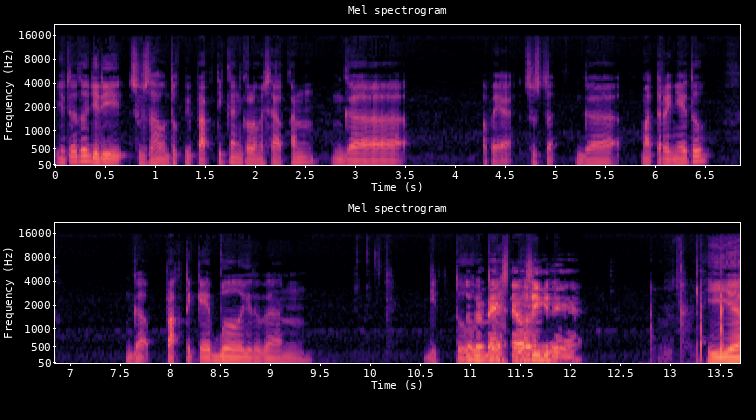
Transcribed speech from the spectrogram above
itu tuh jadi susah untuk dipraktikkan kalau misalkan nggak apa ya susah nggak materinya itu nggak practicable gitu kan. Gitu lebih banyak teori gitu ya? Iya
